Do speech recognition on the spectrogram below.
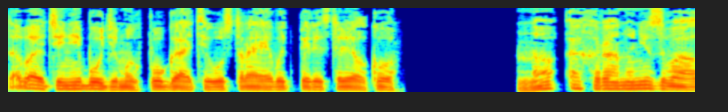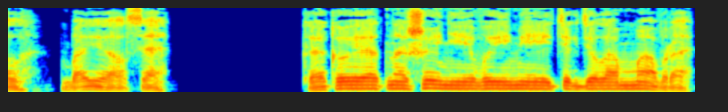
Давайте не будем их пугать и устраивать перестрелку. Но охрану не звал, боялся. «Какое отношение вы имеете к делам Мавра?»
